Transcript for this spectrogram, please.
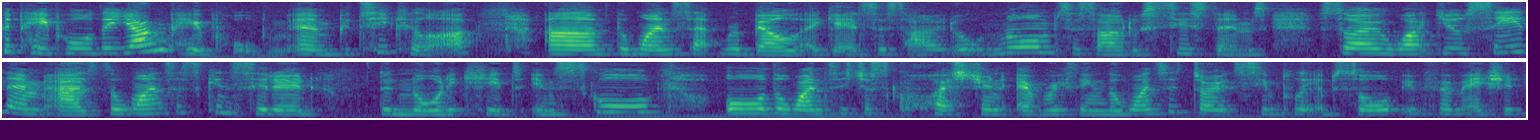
the people the young people in particular um, the ones that rebel against societal norms societal systems. So what you'll see them as the ones that's considered the naughty kids in school or the ones that just question everything the ones that don't simply absorb information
